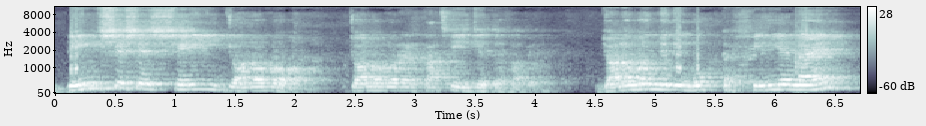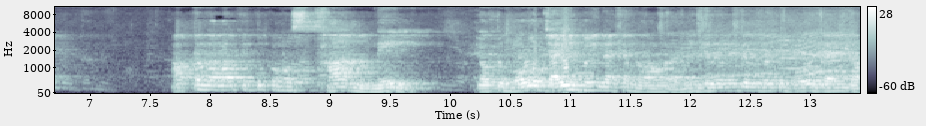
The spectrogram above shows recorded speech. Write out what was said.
দিন শেষে সেই জনগণ, জনগণের কাছেই যেতে হবে। জনগণ যদি মুখটা ফিরিয়ে নেয়, আপনার আমার কিন্তু কোনো স্থান নেই। যত বড় যাই হই না কেন আমরা, নিজেরা নিজেরা যত বড় যাই না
